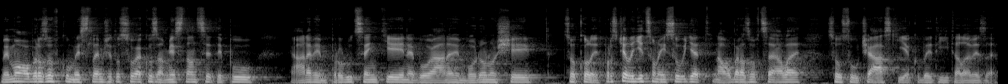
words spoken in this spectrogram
Mimo obrazovku myslím, že to jsou jako zaměstnanci typu, já nevím, producenti nebo já nevím, vodonoši, cokoliv. Prostě lidi, co nejsou vidět na obrazovce, ale jsou součástí jakoby té televize.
